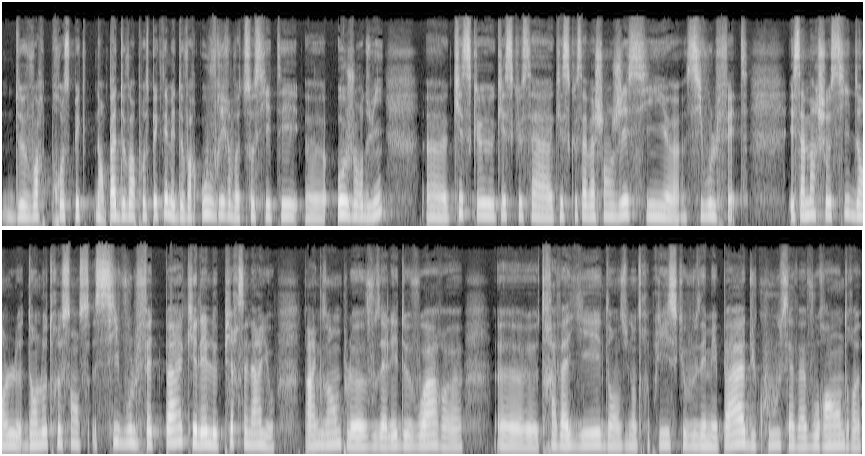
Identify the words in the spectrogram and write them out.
devoir prospecter, non pas devoir prospecter, mais devoir ouvrir votre société euh, aujourd'hui, euh, qu'est-ce que qu'est-ce que ça qu'est-ce que ça va changer si si vous le faites? Et ça marche aussi dans le dans l'autre sens. Si vous le faites pas, quel est le pire scénario? Par exemple, vous allez devoir travailler dans une entreprise que vous aimez pas, du coup ça va vous rendre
